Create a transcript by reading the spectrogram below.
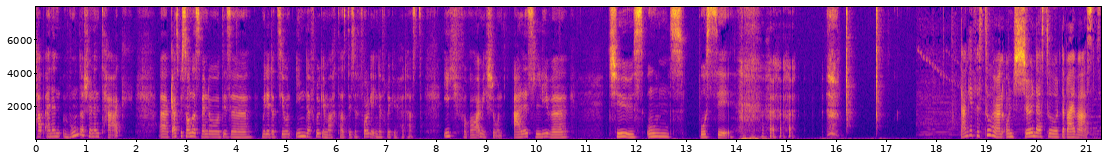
Hab einen wunderschönen Tag. Äh, ganz besonders, wenn du diese Meditation in der Früh gemacht hast, diese Folge in der Früh gehört hast. Ich freue mich schon. Alles Liebe. Tschüss und Bussi. Danke fürs Zuhören und schön, dass du dabei warst.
